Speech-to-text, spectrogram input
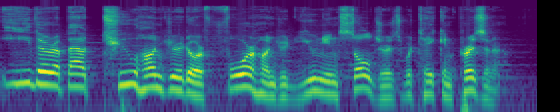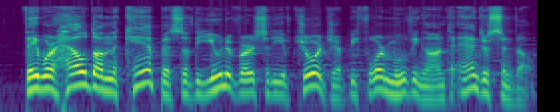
either about 200 or 400 Union soldiers were taken prisoner. They were held on the campus of the University of Georgia before moving on to Andersonville.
